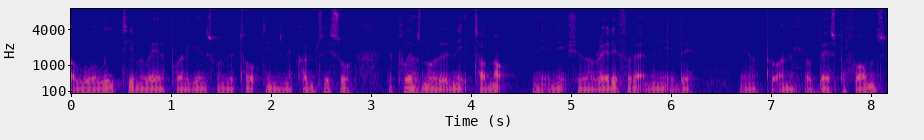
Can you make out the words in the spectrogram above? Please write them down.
a, a lower league team away, you're playing against one of the top teams in the country. So the players know that they need to turn up. They need to make sure they're ready for it, and they need to be you know put on their best performance.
